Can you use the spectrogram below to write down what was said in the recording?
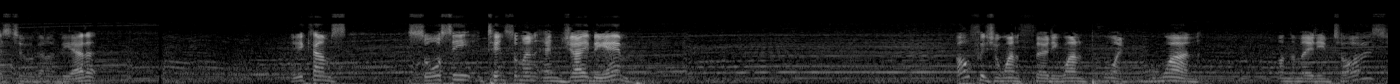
Those two are going to be at it. Here comes Saucy, Tinselman and JBM. Goldfinch 131.1 on the medium tyres.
